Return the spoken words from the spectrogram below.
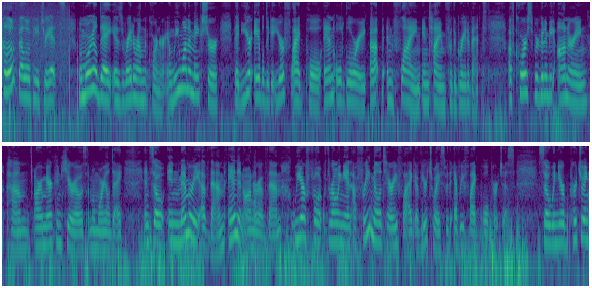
Hello fellow patriots. Memorial Day is right around the corner and we want to make sure that you're able to get your flagpole and Old Glory up and flying in time for the great event. Of course we're going to be honoring um, our American heroes on Memorial Day and so in memory of them and in honor of them we are throwing in a free military flag of your choice with every flagpole purchase. So when you're purchasing,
